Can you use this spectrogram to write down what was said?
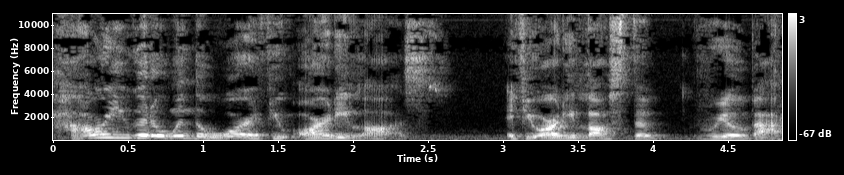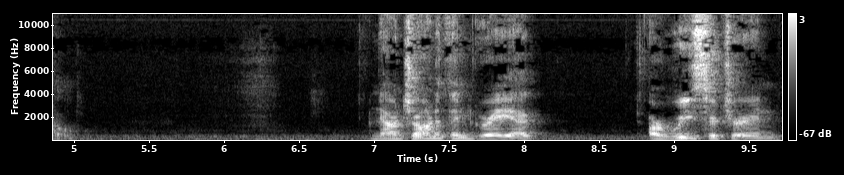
How are you gonna win the war if you already lost? If you already lost the real battle? Now, Jonathan Gray, a, a researcher in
